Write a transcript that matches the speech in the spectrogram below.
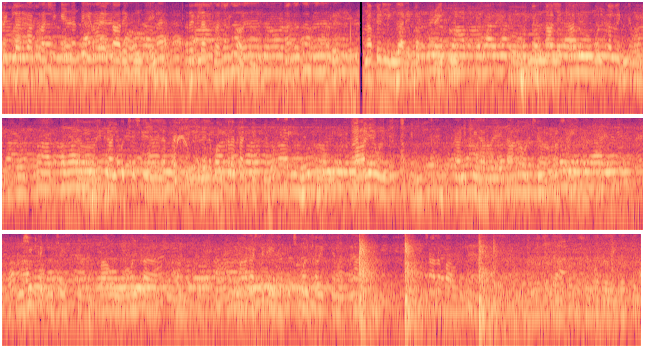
రెగ్యులర్గా క్రషింగ్ ఏంటంటే ఇరవై తారీఖు నుంచి రెగ్యులర్ క్రషింగ్ అవుతుంది. నా పేరు లింగారెడ్డి. రైతులు. మేము నాలుగు ఎకరాలు మొలకలు పెట్టినాము. ఎకరానికి వచ్చేసి ఏడు వేల ఏడు వేల మొలకల కాడికి పెట్టినాము. బాగానే ఉంది. ఎకరానికి అరవై దాకా వచ్చే అవకాశం మిషన్ కటింగ్ చేసి బాగుంది. మొలక మహారాష్ట్రకి తెప్పించి మొలక పెట్టినాము. నా చాలా బాగుంది. Ganapathi sugar industries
